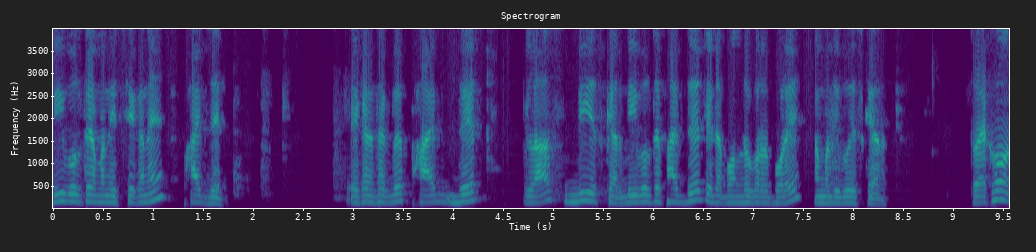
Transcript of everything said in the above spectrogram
বি বলতে আমরা নিচ্ছি এখানে ফাইভ জেড এখানে থাকবে five z plus b square b বলতে ফাইভ জেড এটা বন্ধ করার পরে আমরা দিব স্কয়ার তো এখন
